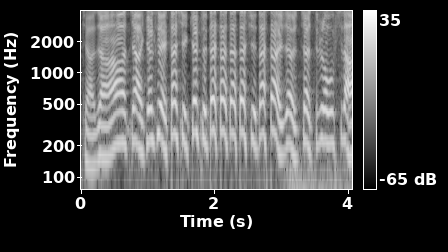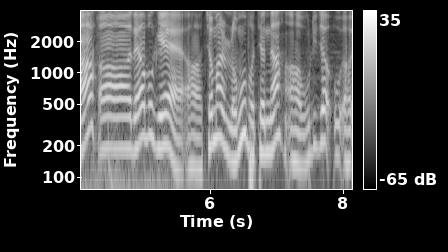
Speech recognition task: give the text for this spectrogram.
자 자 자 결투해. 다시 결투 다 다 다 다시 다 다 자, 자 들어가 봅시다. 어 내가 보기에 어, 저 말을 너무 버텼나? 어 우리 저 우- 어,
